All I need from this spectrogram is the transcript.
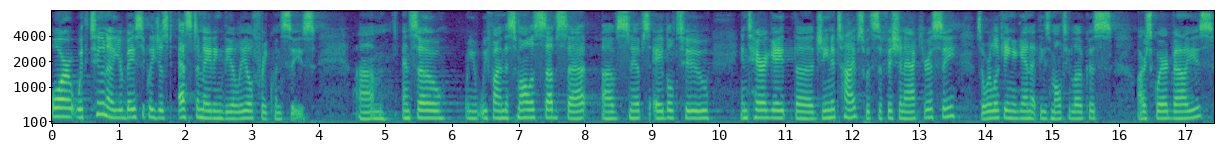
Or with tuna, you're basically just estimating the allele frequencies. Um, and so we, we, find the smallest subset of SNPs able to interrogate the genotypes with sufficient accuracy. So we're looking again at these multi-locus R-squared values.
